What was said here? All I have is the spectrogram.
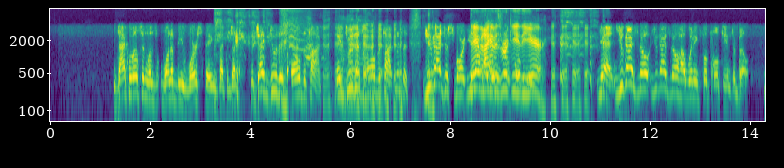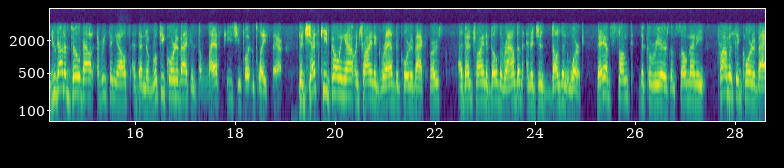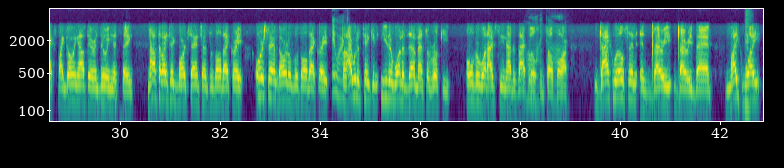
Zach Wilson was one of the worst things that the Jets. the Jets do this all the time. They do this all the time. Listen, you guys are smart. You Damn it! I have his rookie of the football year. Yeah, you guys know. You guys know how winning football teams are built. You got to build out everything else, and then the rookie quarterback is the last piece you put in place there. The Jets keep going out and trying to grab the quarterback first, and then trying to build around them, and it just doesn't work. They have sunk the careers of so many promising quarterbacks by going out there and doing this thing. Not that I think Mark Sanchez was all that great or Sam Darnold was all that great, They weren't. but I would have taken either one of them as a rookie over what I've seen out of Zach Oh, Wilson so far. Zach Wilson is very, very bad. Mike White,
